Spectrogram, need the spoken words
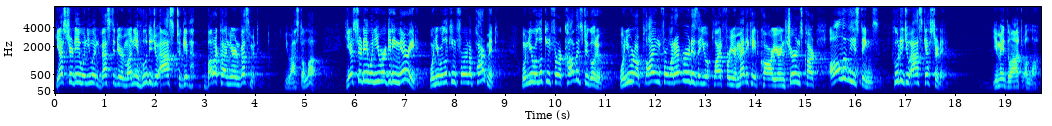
Yesterday when you invested your money, who did you ask to give barakah in your investment? You asked Allah. Yesterday when you were getting married, when you were looking for an apartment, when you were looking for a college to go to, when you were applying for whatever it is that you applied for, your Medicaid card, your insurance card, all of these things, who did you ask yesterday? You made dua to Allah.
